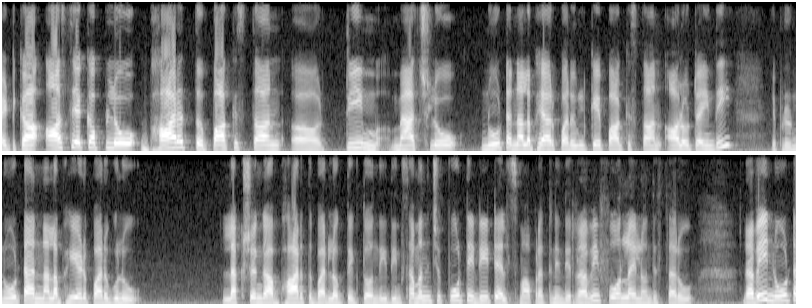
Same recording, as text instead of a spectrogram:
రైట్ ఇక ఆసియా కప్లో భారత్ పాకిస్తాన్ టీం మ్యాచ్లో నూట నలభై ఆరు పరుగులకే పాకిస్తాన్ ఆల్అౌట్ అయింది. ఇప్పుడు నూట నలభై ఏడు పరుగులు లక్ష్యంగా భారత్ బరిలోకి దిగుతోంది. దీనికి సంబంధించి పూర్తి డీటెయిల్స్ మా ప్రతినిధి రవి ఫోన్ లైన్లో అందిస్తారు. రవి నూట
